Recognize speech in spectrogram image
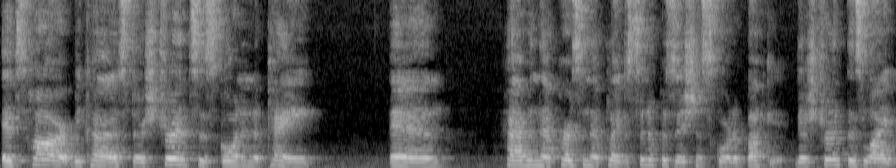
it's hard because their strengths is going in the paint and having that person that played the center position score the bucket. Their strength is like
